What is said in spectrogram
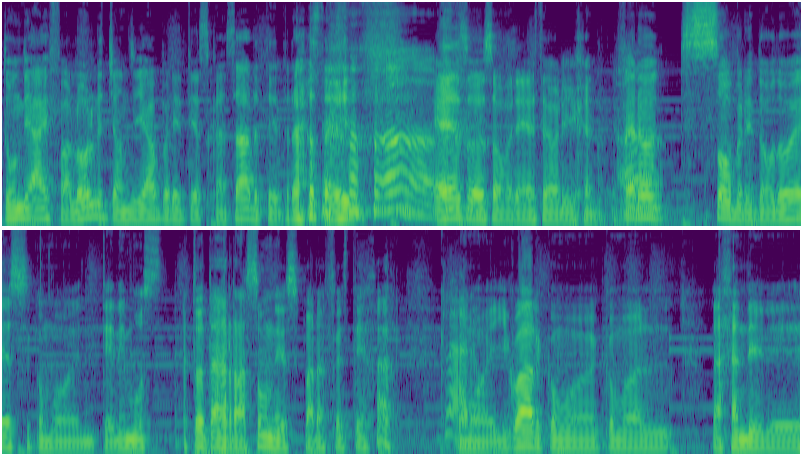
donde hay valor, Zhang puede descansar detrás de él. Eso es sobre este origen. Pero Ah. sobre todo es como tenemos todas razones para festejar. Claro. Como, igual como, como el- la gente de,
